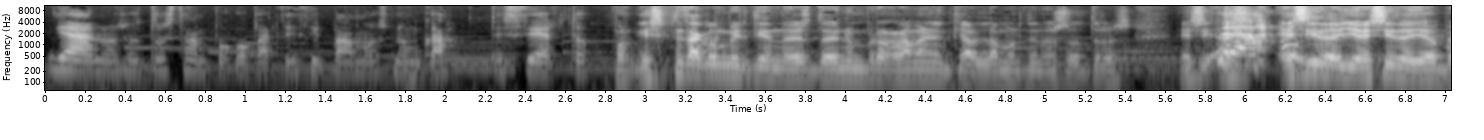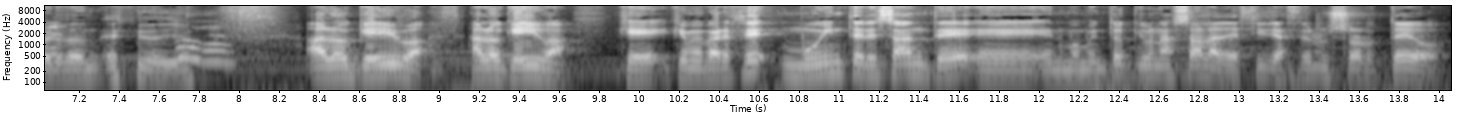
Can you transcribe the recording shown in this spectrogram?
Ya, nosotros tampoco participamos nunca, es cierto. ¿Por qué se está convirtiendo esto en un programa en el que hablamos de nosotros? He, si- he sido yo, he sido yo, perdón, he sido yo. A lo que iba, a lo que iba. Que, que me parece muy interesante eh, en el momento que una sala decide hacer un sorteo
